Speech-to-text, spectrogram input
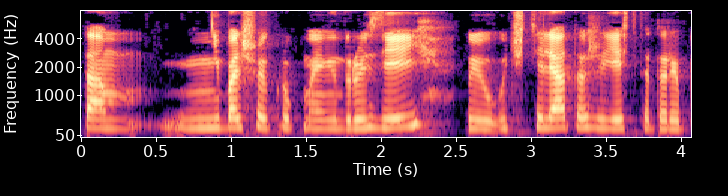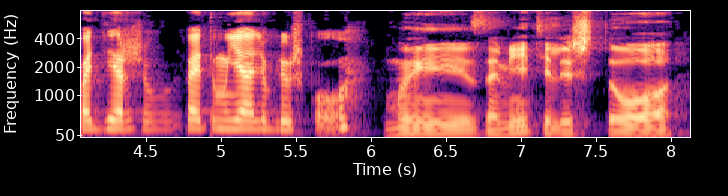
там небольшой круг моих друзей, и учителя тоже есть, которые поддерживают. Поэтому я люблю школу. Мы заметили, что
